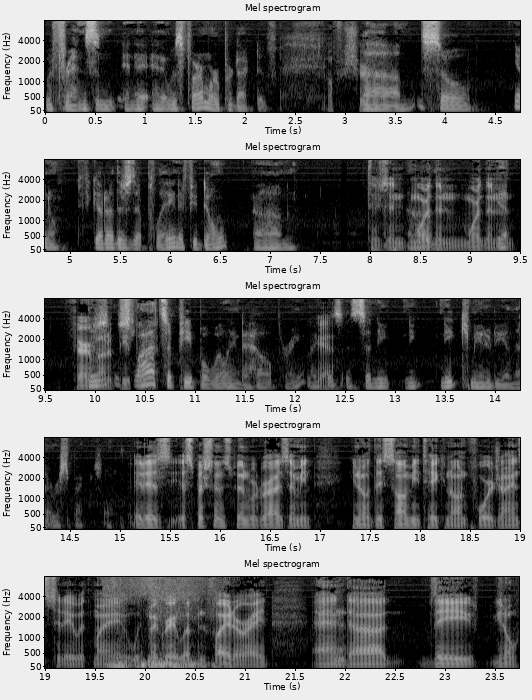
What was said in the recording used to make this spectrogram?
with friends, and and it, and it was far more productive. Oh, for sure. Um, so, you know, if you got others that play, and if you don't. Um, there's more than more than yeah. fair amount of people. lots of people willing to help, right? Like Yeah. it's, it's a neat, neat, neat community in that respect. So. It is, especially in Spinward Rise. I mean, you know, they saw me taking on four giants today with my with my great weapon fighter, right? And uh, they, you know,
